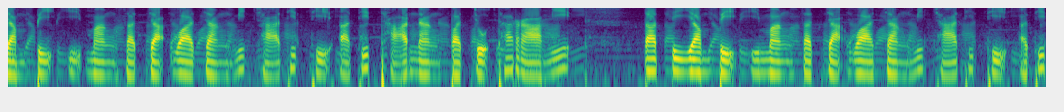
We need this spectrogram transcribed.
ยมปิอิมังสัจจะวาจัง มิจฉาทิฏฐิอธิฐานังปัจจุทรามิตติยมปิอิมังสัจจะวาจัง มิจฉาทิฏฐิอธิ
